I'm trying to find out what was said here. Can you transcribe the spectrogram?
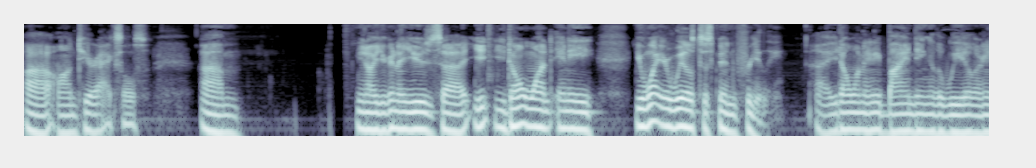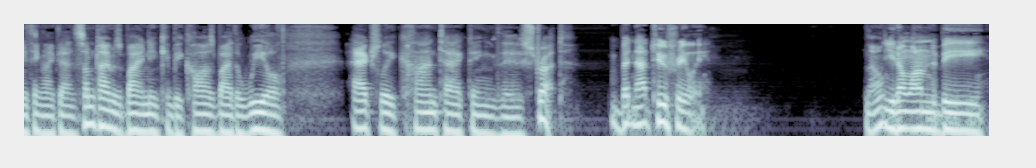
uh, onto your axles. Um, you know, you're going to use uh, you, you don't want any you want your wheels to spin freely. Uh, you don't want any binding of the wheel or anything like that. And sometimes binding can be caused by the wheel actually contacting the strut. but not too freely No, You don't want them to be.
